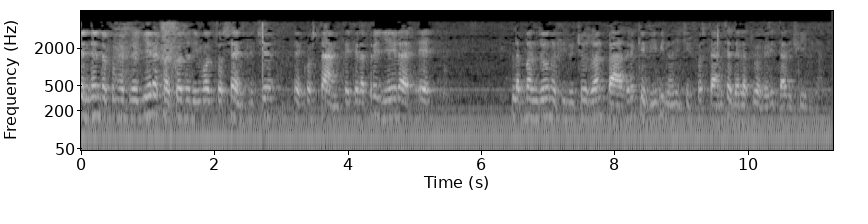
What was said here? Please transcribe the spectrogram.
Intendendo come preghiera qualcosa di molto semplice e costante, che la preghiera è l'abbandono fiducioso al Padre che vivi in ogni circostanza della tua verità di figlia.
